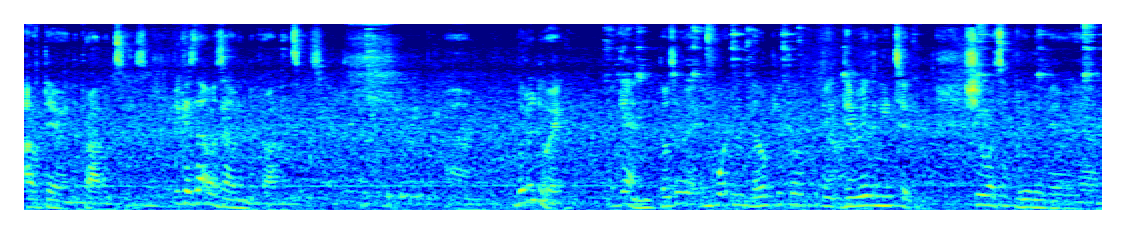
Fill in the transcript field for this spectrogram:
out there in the provinces, because that was out in the provinces. Um, but anyway, again, those are important little people. They, they really need to. She wasn't really very um,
